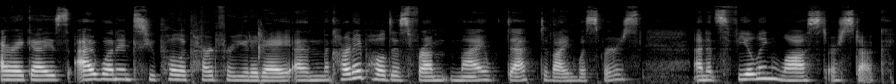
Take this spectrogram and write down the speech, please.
All right, guys, I wanted to pull a card for you today, and the card I pulled is from my deck, Divine Whispers, and it's Feeling Lost or Stuck.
